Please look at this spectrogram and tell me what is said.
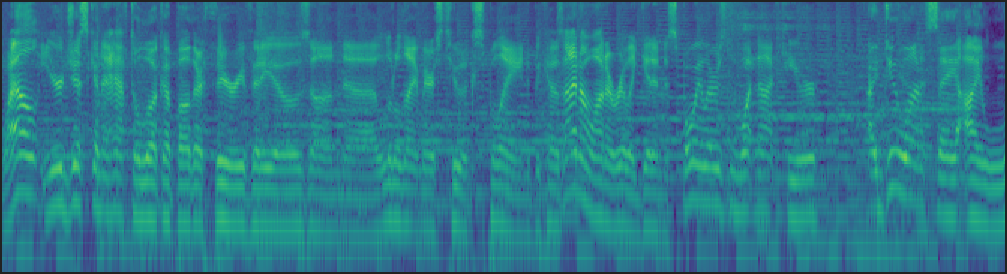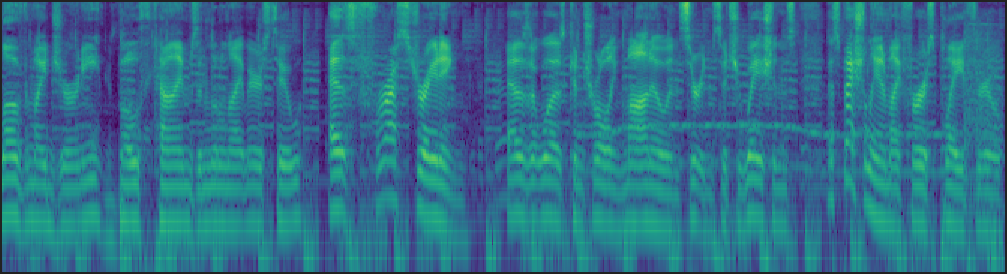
Well, you're just gonna have to look up other theory videos on uh, Little Nightmares 2 Explained because I don't want to really get into spoilers and whatnot here. I do want to say I loved my journey both times in Little Nightmares 2. As frustrating as it was controlling mono in certain situations, especially in my first playthrough,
